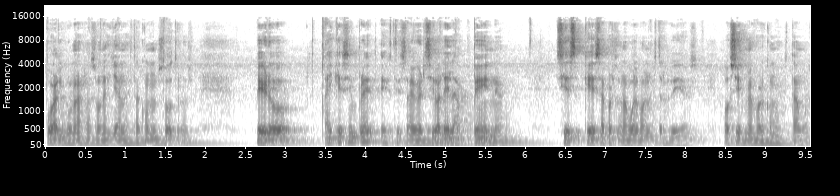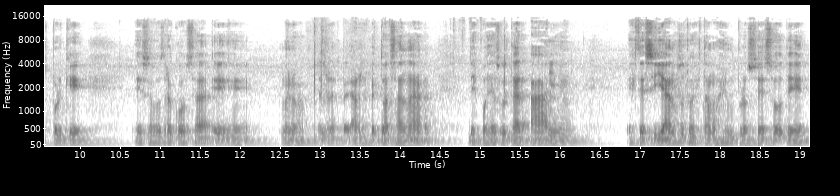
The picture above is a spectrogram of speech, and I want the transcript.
por algunas razones ya no está con nosotros. Pero hay que siempre este, saber si vale la pena si es que esa persona vuelva a nuestras vidas o si es mejor como estamos. Porque esa es otra cosa, eh, bueno, el al respecto a sanar después de soltar a alguien este, si ya nosotros estamos en proceso de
